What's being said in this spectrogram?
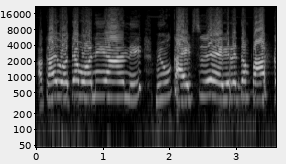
అక్క పోతే పోనీ అని మేము కైట్స్ ఎగరేద్దాం పాక్క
